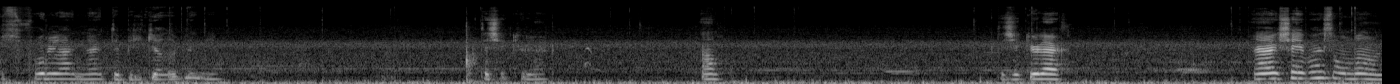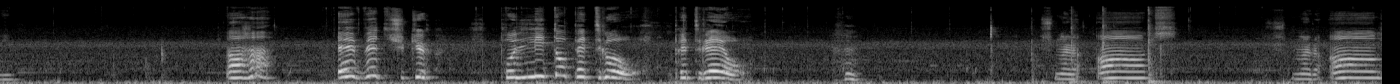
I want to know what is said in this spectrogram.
Fosforlar nerede bilgi alabilir miyim? Teşekkürler. Al. Teşekkürler. Her şey varsa ondan alayım. Aha. Evet şükür. Polito Petro. Petreo. Şunları at. Şunları al.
